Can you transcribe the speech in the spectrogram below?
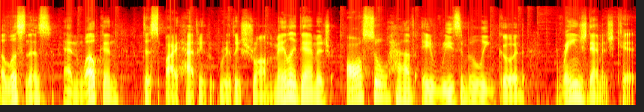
Alysnes and Welkin, despite having really strong melee damage, also have a reasonably good range damage kit.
